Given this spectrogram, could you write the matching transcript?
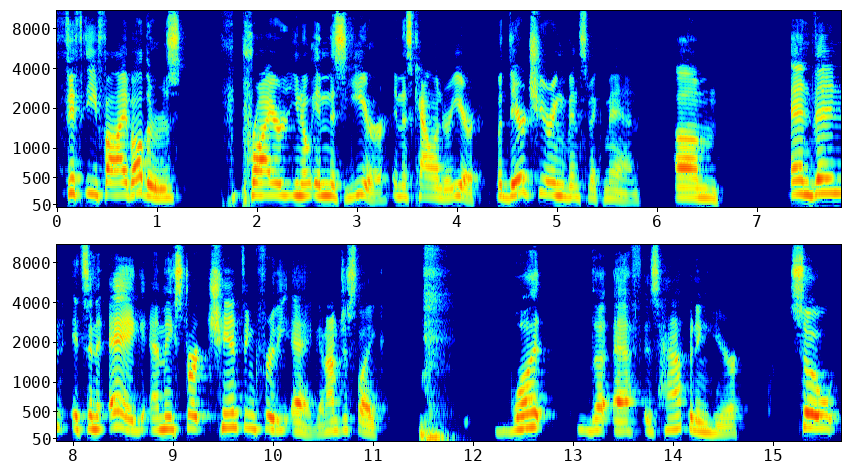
55 others prior, you know, in this year, in this calendar year. But they're cheering Vince McMahon. Um, and then it's an egg, and they start chanting for the egg. And I'm just like, what the F is happening here? So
